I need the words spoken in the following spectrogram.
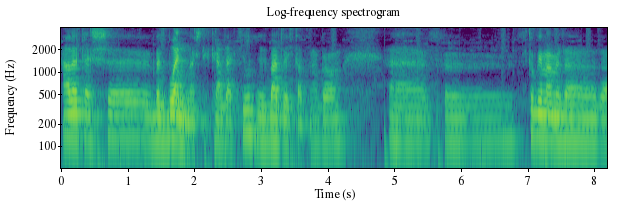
ale też e, bezbłędność tych transakcji jest bardzo istotna, bo E, w, w Tubie mamy za, za,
